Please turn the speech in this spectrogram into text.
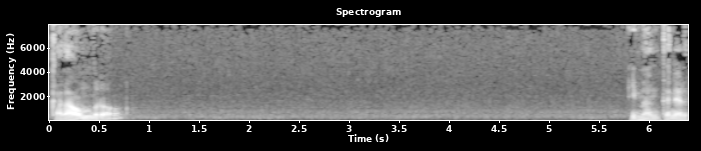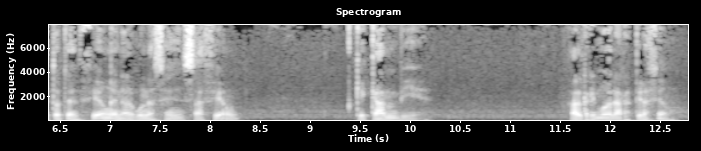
cada hombro y mantener tu atención en alguna sensación que cambie al ritmo de la respiración.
